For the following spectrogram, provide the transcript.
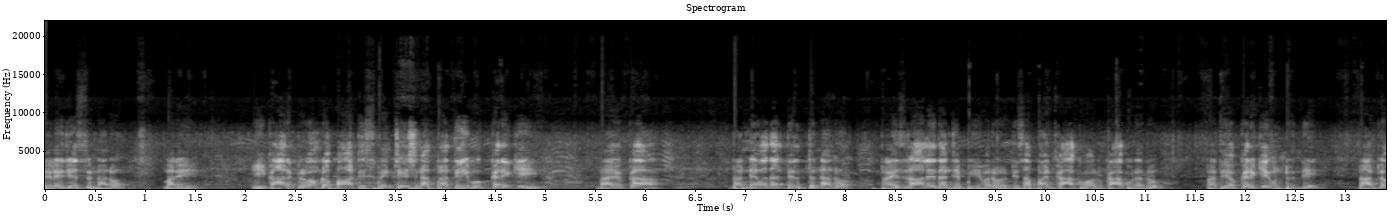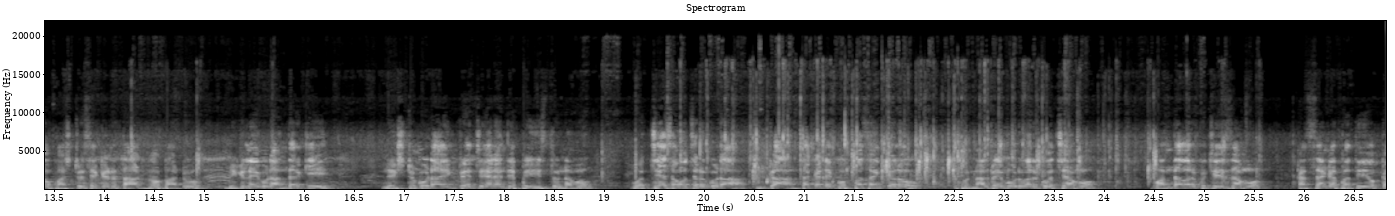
తెలియజేస్తున్నాను మరి ఈ కార్యక్రమంలో పార్టిసిపేట్ చేసిన ప్రతి ఒక్కరికి నా యొక్క ధన్యవాదాలు తెలుపుతున్నాను ప్రైజ్ రాలేదని చెప్పి ఎవరు డిసప్పాయింట్ కాకూడదు ప్రతి ఒక్కరికి ఉంటుంది దాంట్లో ఫస్ట్ సెకండ్ థర్డ్తో పాటు మిగిలినవి కూడా అందరికీ నెక్స్ట్ కూడా ఎంకరేజ్ చేయాలని చెప్పి ఇస్తున్నాము వచ్చే సంవత్సరం కూడా ఇంకా అంతకంటే గొప్ప సంఖ్యలో ఇప్పుడు నలభై మూడు వరకు వచ్చాము వంద వరకు చేద్దాము ఖచ్చితంగా ప్రతి ఒక్క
